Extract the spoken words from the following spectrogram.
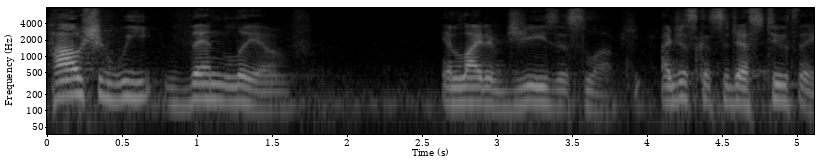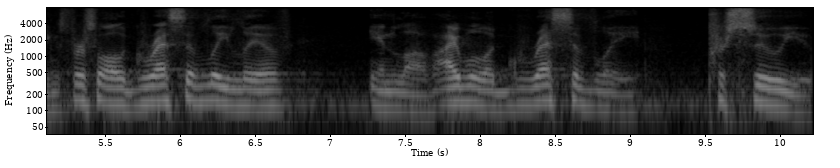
How should we then live in light of Jesus' love? I'm just going to suggest two things. First of all, aggressively live in love. I will aggressively pursue you,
